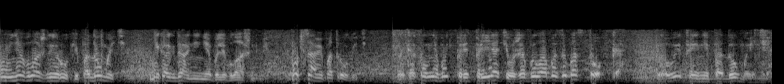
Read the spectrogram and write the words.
У меня влажные руки, подумайте. Никогда они не были влажными. Вот сами потрогайте. На каком-нибудь предприятии уже была бы забастовка. Но вы-то и не подумайте.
